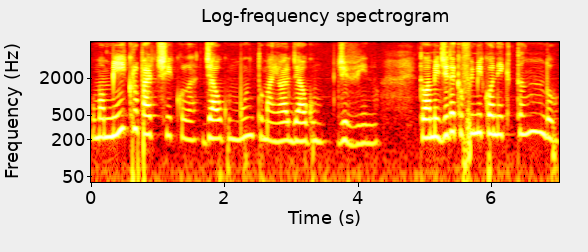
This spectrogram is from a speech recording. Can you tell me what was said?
uma micropartícula de algo muito maior, de algo divino. Então, à medida que eu fui me conectando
